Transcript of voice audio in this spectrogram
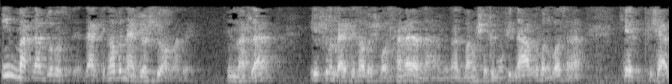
این مطلب درسته. در کتاب نجاشی آمده. این مطلب ایشون در کتابش با سند هم نقل می‌کنه. از مرحوم شیخ مفید نقل می‌کنه با سند که پیش از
